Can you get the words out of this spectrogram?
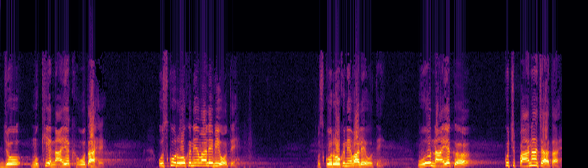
जो मुख्य नायक होता है उसको रोकने वाले भी होते हैं। उसको रोकने वाले होते हैं। वो नायक कुछ पाना चाहता है,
